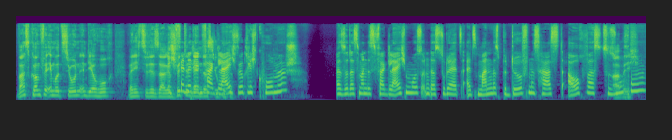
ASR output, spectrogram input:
was kommt für Emotionen in dir hoch, wenn ich zu dir sage, Ich bitte finde den Vergleich Jupiter? wirklich komisch. Also, dass man das vergleichen muss und dass du da jetzt als Mann das Bedürfnis hast, auch was zu suchen.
